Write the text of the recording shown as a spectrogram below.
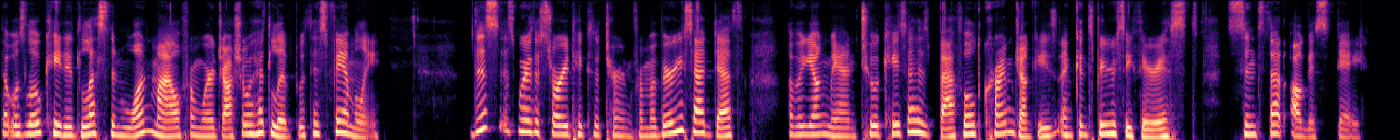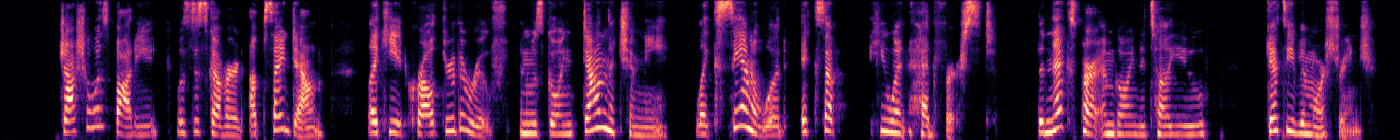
that was located less than one mile from where Joshua had lived with his family. This is where the story takes a turn from a very sad death of a young man to a case that has baffled crime junkies and conspiracy theorists since that August day. Joshua's body was discovered upside down, like he had crawled through the roof and was going down the chimney like Santa would, except he went head first. The next part I'm going to tell you gets even more strange.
